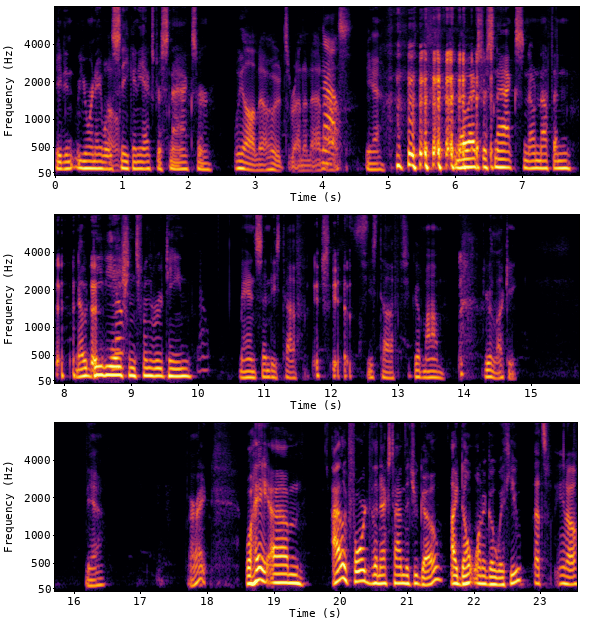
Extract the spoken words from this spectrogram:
You didn't. You weren't able No. to sneak any extra snacks or We all know who's running that No. house. yeah. No extra snacks. No nothing. No deviations from the routine. Man, Cindy's tough. she is. She's tough. She's a good mom. You're lucky. Yeah. All right. Well, hey, um, I look forward to the next time that you go. I don't want to go with you. That's you know.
